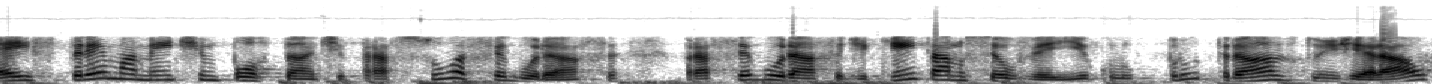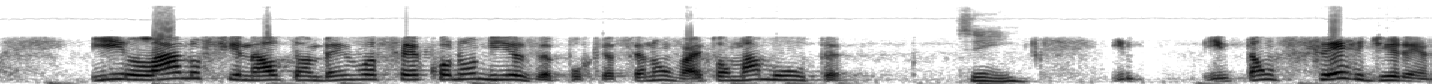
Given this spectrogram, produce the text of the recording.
é extremamente importante para a sua segurança, para a segurança de quem está no seu veículo, para o trânsito em geral, e lá no final também você economiza, porque você não vai tomar multa. Sim. Então, ser, dire...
